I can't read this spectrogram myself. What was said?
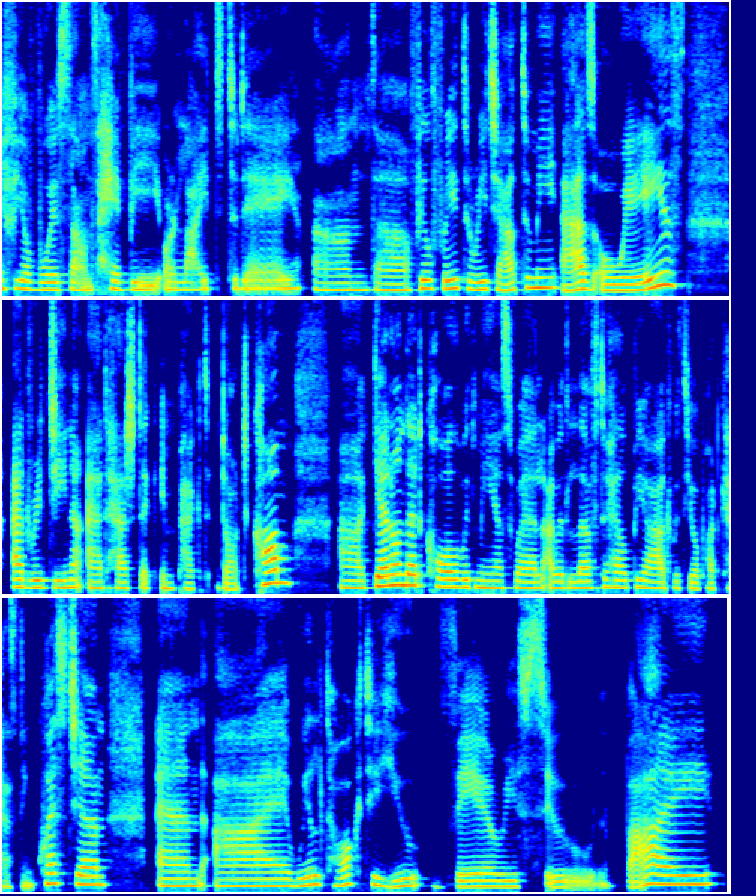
if your voice sounds heavy or light today. And uh, feel free to reach out to me as always at regina at hashtagimpact.com. Uh, get on that call with me as well. I would love to help you out with your podcasting question. And I will talk to you very soon. Bye.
